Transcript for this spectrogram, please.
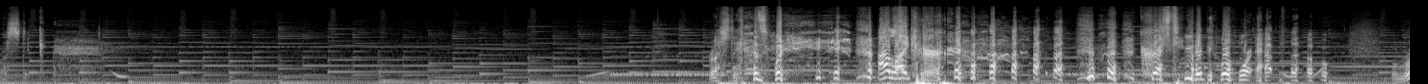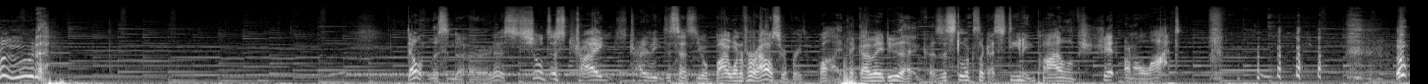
rustic. Rustic has I like her. Cresty might be a little more apt though. Rude. Don't listen to her. She'll just try try to be dissensitive. You'll buy one of her house rippers. Well, I think I may do that because this looks like a steaming pile of shit on a lot. oh,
